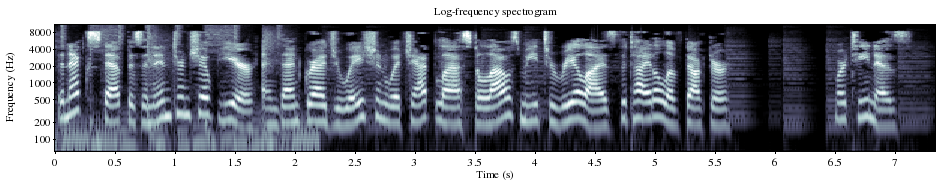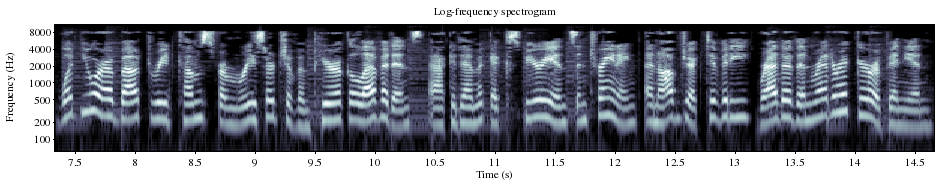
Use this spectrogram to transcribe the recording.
The next step is an internship year, and then graduation which at last allows me to realize the title of Dr. Martinez. What you are about to read comes from research of empirical evidence, academic experience and training, and objectivity, rather than rhetoric or opinion.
